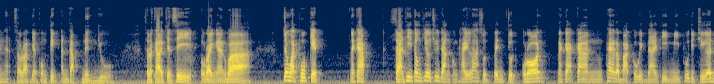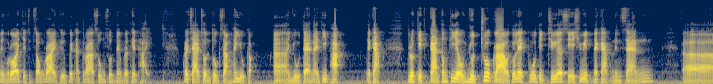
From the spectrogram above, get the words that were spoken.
นฮะสหรัฐยังคงติดอันดับหนึ่งอยู่สำนักข่าวเอเจนซี่รายงานว่าจังหวัดภูเก็ตนะครับสถานที่ท่องเที่ยวชื่อดังของไทยล่าสุดเป็นจุดร้อน นะครับการแพร่ระบาดโควิด -19 มีผู้ติดเชื้อ 172 ราย ถือเป็นอัตราสูงสุดในประเทศไทย ประชาชนถูกสั่งให้อยู่กับออยู่แต่ในที่พักนะครับธุรกิจการท่องเที่ยวหยุดชั่วคราวตัวเลขผู้ติดเชื้อเสียชีวิตนะครับ1 0 0 0 0 0เอ่อ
